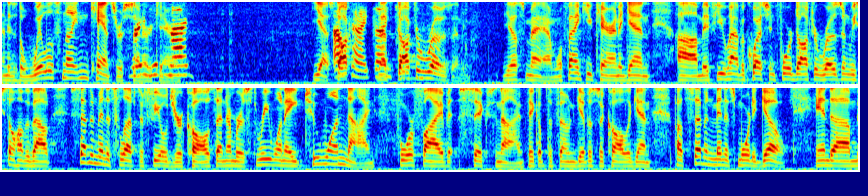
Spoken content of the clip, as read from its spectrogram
And it's the Willis Knighton Cancer Center, Karen. nine- Yes, doc- Okay, that's you. Dr. Rosen. Yes, ma'am. Well, thank you, Karen. Again, um, if you have a question for Dr. Rosen, we still have about seven minutes left to field your calls. That number is 318 219 4569. Pick up the phone, give us a call again. About seven minutes more to go. And, um,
